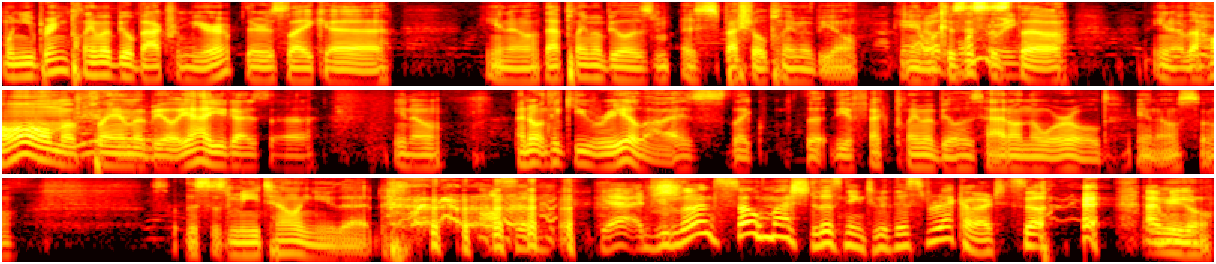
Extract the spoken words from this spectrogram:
when you bring Playmobil back from Europe, there's like a, you know, that Playmobil is a special Playmobil. Okay, you know, because this is the, you know, the home of Playmobil. Yeah, you guys, uh, you know, I don't think you realize like the the effect Playmobil has had on the world. You know, so So this is me telling you that. awesome. Yeah, and you learned so much listening to this record. So, I There you mean,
